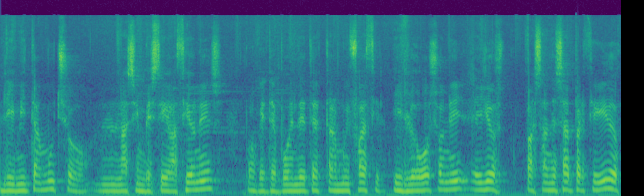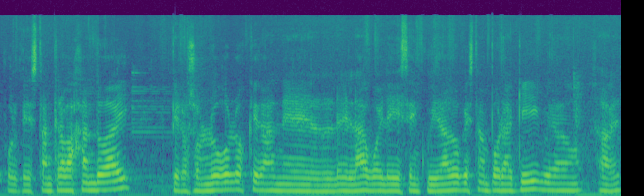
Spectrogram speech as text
Limita mucho las investigaciones porque te pueden detectar muy fácil y luego son e-, ellos pasan desapercibidos porque están trabajando ahí pero son luego los que dan el, agua y le dicen cuidado que están por aquí, cuidado, ¿sabes?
